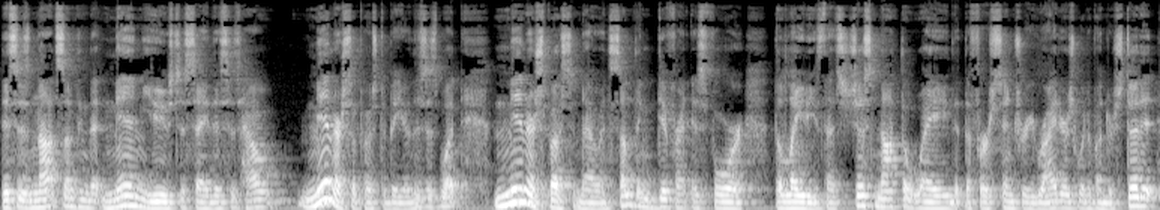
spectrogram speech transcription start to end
This is not something that men use to say this is how men are supposed to be or this is what men are supposed to know and something different is for the ladies. That's just not the way that the first century writers would have understood it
